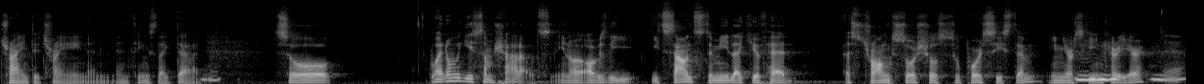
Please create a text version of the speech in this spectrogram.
trying to train and, and things like that. Yeah. So why don't we give some shout outs? You know, obviously it sounds to me like you've had a strong social support system in your skiing Mhm. career. Yeah.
